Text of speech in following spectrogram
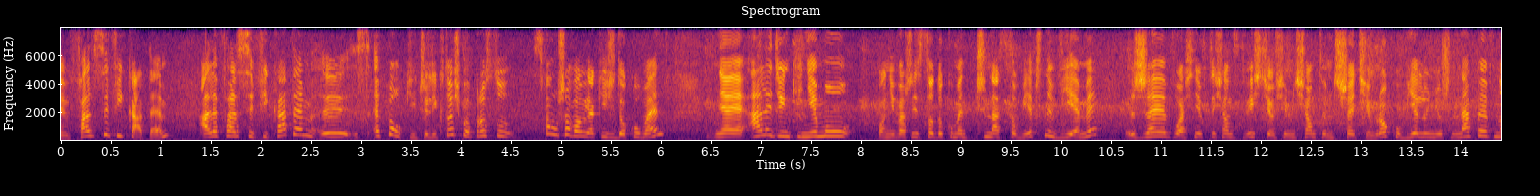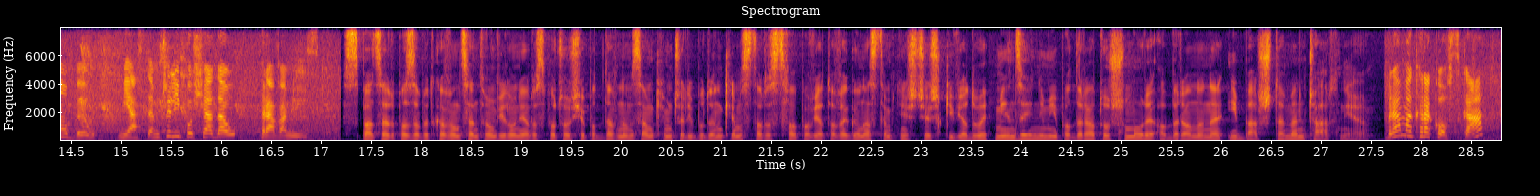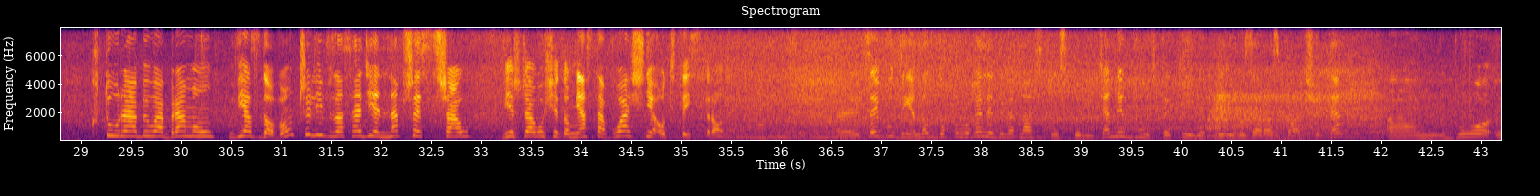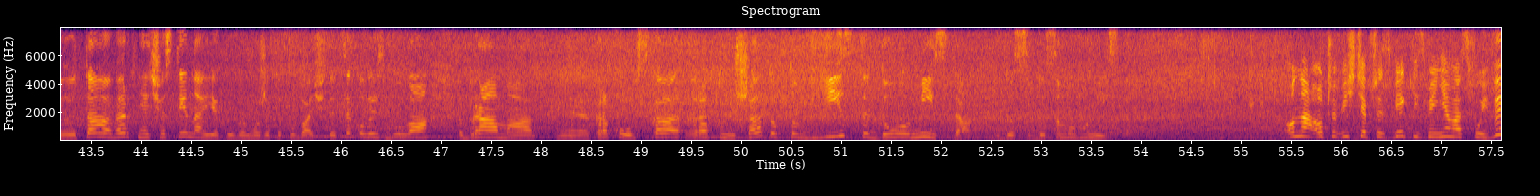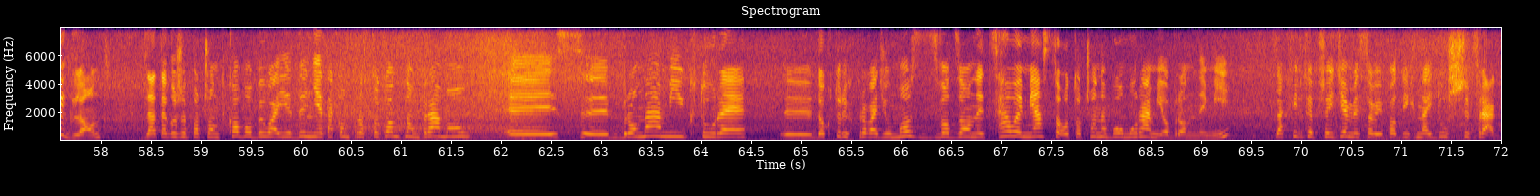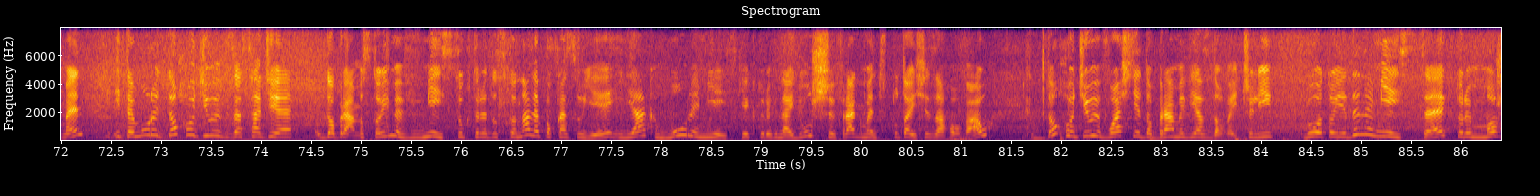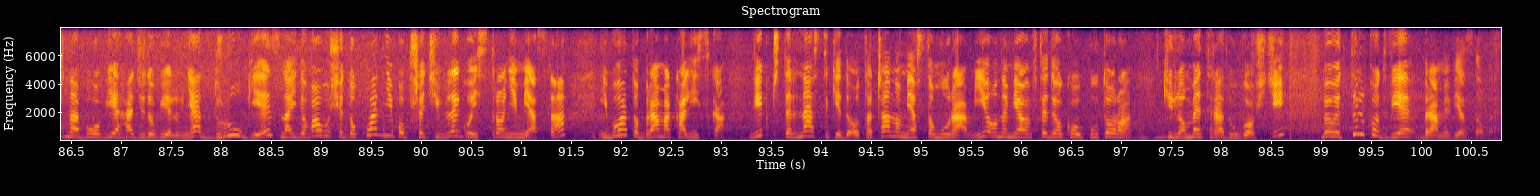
falsyfikatem, ale falsyfikatem e, z epoki, czyli ktoś po prostu sfałszował jakiś dokument, e, ale dzięki niemu, ponieważ jest to dokument XIII-wieczny, wiemy, że właśnie w 1283 roku Wieluń już na pewno był miastem, czyli posiadał prawa miejskie. Spacer po zabytkowym centrum Wielunia rozpoczął się pod dawnym zamkiem, czyli budynkiem Starostwa Powiatowego, następnie ścieżki wiodły m.in. pod ratusz, mury obronne i basztę męczarnię. Brama krakowska, która była bramą wjazdową, czyli w zasadzie na przestrzał wjeżdżało się do miasta właśnie od tej strony. Е, Цей будинок до половини 19 століття не був такий, як ви його зараз бачите. Ем, Бо е, та верхня частина, яку ви можете побачити, це колись була брама е, краковська ратуша, тобто в'їзд до міста, до, с- до самого міста. Ona oczywiście przez wieki zmieniała swój wygląd, dlatego że początkowo była jedynie taką prostokątną bramą y, z bronami, które, y, do których prowadził most zwodzony. Całe miasto otoczone było murami obronnymi. Za chwilkę przejdziemy sobie pod ich najdłuższy fragment i te mury dochodziły w zasadzie do bramy. Stoimy w miejscu, które doskonale pokazuje, jak mury miejskie, których najdłuższy fragment tutaj się zachował, dochodziły właśnie do bramy wjazdowej, czyli było to jedyne miejsce, którym można było wjechać do Wielunia. Drugie znajdowało się dokładnie po przeciwległej stronie miasta i była to brama kaliska. Wiek XIV, kiedy otaczano miasto murami, one miały wtedy około półtora kilometra długości, były tylko dwie bramy wjazdowe.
